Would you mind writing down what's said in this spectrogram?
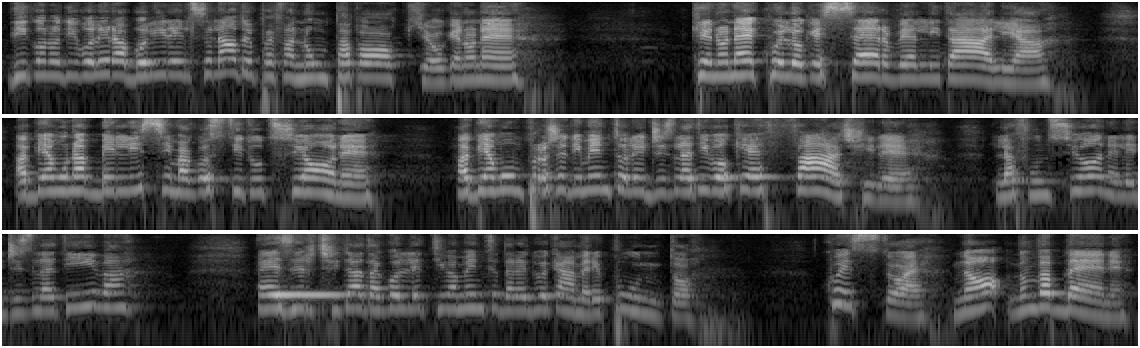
Dicono di voler abolire il Senato e poi fanno un papocchio che non è, che non è quello che serve all'Italia. Abbiamo una bellissima Costituzione, abbiamo un procedimento legislativo che è facile. La funzione legislativa è esercitata collettivamente dalle due Camere, punto. Questo è. No, non va bene.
